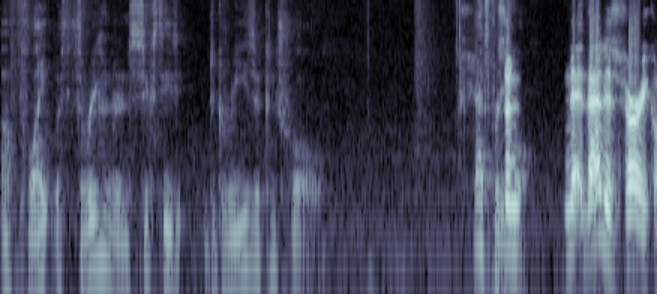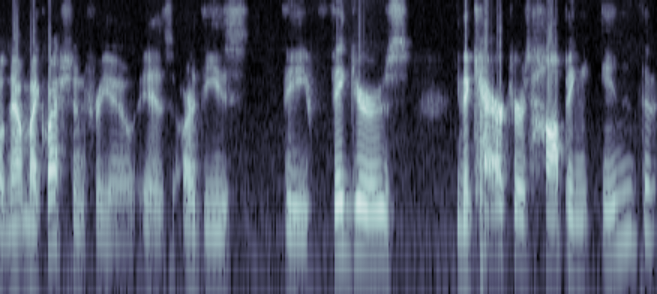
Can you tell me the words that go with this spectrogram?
of flight with 360 degrees of control. That's pretty So- cool. That is very cool. Now, my question for you is: Are these the figures, the characters hopping in the,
